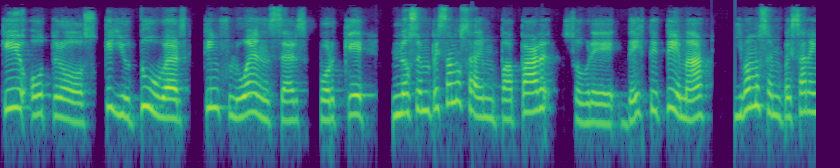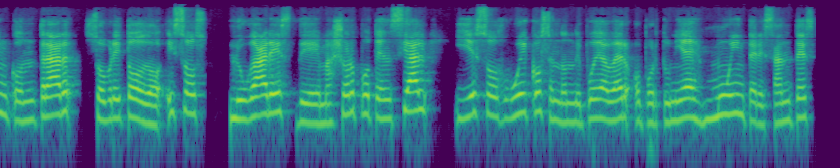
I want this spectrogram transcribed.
qué otros, qué youtubers, qué influencers, porque nos empezamos a empapar sobre de este tema y vamos a empezar a encontrar sobre todo esos lugares de mayor potencial y esos huecos en donde puede haber oportunidades muy interesantes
